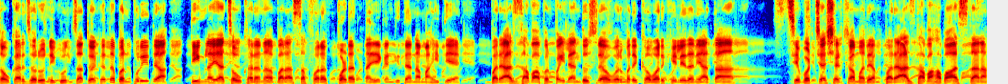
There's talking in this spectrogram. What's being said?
चौकार जरूर निघून जातोय. खरं तर बनपुरी त्या टीमला या चौकारानं बराचसा फरक पडत नाहीये कारण की त्यांना माहिती आहे बऱ्याच धावा आपण पहिल्या दुसऱ्या ओव्हरमध्ये कव्हर केलेत आणि आता शेवटच्या षटकामध्ये बऱ्याच धावा हवा असताना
